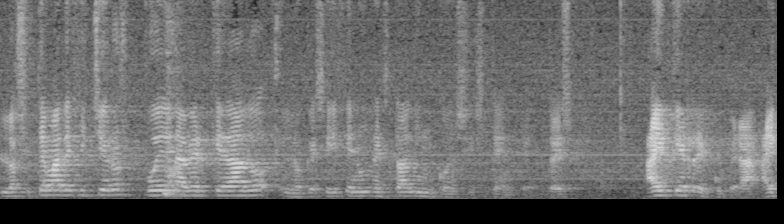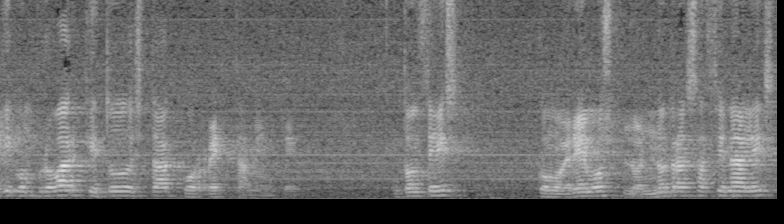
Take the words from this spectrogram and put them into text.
los sistemas de ficheros pueden haber quedado en lo que se dice en un estado inconsistente. Entonces, hay que recuperar, hay que comprobar que todo está correctamente. Entonces, como veremos, los no transaccionales,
